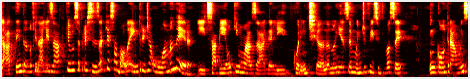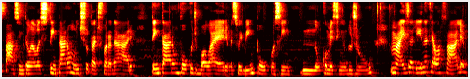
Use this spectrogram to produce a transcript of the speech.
tá tentando finalizar porque você precisa que essa bola entre de alguma maneira. E sabiam que uma zaga ali corintiana não ia ser muito difícil de você encontrar um espaço. Então elas tentaram muito chutar de fora da área, tentaram um pouco de bola aérea, mas foi bem pouco assim no comecinho do jogo. Mas ali naquela falha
